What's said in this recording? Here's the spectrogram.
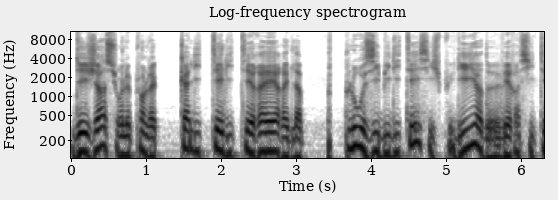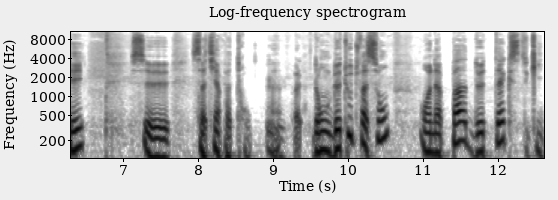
déjà sur le plan de la qualité littéraire et de la plausibilité, si je puis dire, de véracité, ça tient pas trop. hein, Mhm. voilà. Donc de toute façon, on n'a pas de texte qui,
